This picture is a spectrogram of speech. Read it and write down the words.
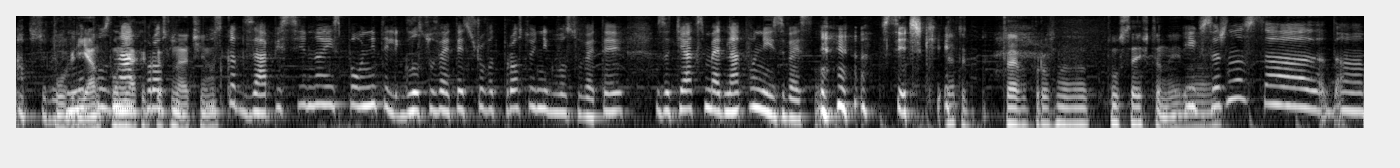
Абсолютно повлиян по някакъв просто начин. пускат записи на изпълнители, гласове. Те чуват просто едни гласове. Те, за тях сме еднакво неизвестни. Всички. Да, това е въпрос на усещане. И на... всъщност, а, а,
